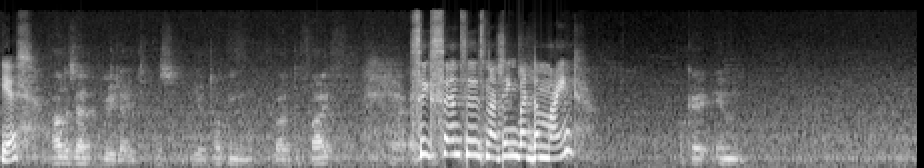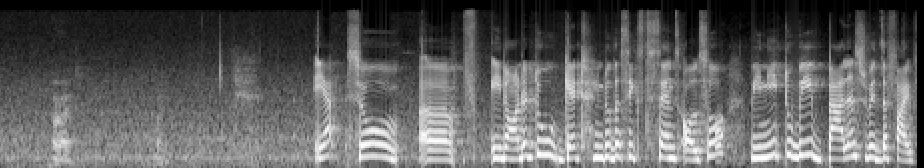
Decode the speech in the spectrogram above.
yes. how does that relate? Because you're talking about the five. uh, Sixth sense is nothing but the mind. Okay, in. All right. Yeah, so uh, in order to get into the sixth sense, also, we need to be balanced with the five.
